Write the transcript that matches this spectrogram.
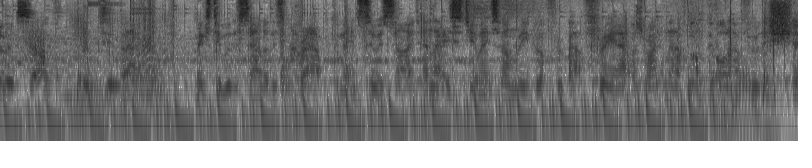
It itself, it back, uh, mixed it with the sound of this crab committing suicide, and let it stew in its own reverb for about three hours, right? And then I pump it all out through this shoe,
